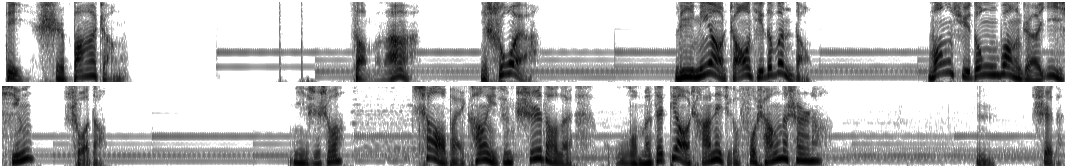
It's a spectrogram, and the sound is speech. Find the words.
第十八章，怎么了？你说呀！李明耀着急的问道。王旭东望着易星说道：“你是说，赵百康已经知道了我们在调查那几个富商的事儿了？”“嗯，是的，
